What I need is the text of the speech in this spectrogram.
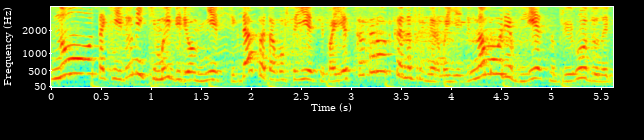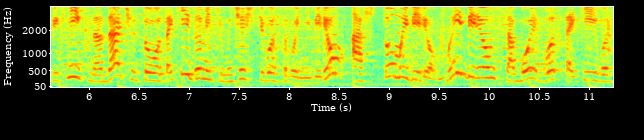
Но такие домики мы берем не всегда, потому что если поездка короткая, например, мы едем на море, в лес, на природу, на пикник, на дачу, то такие домики мы чаще всего с собой не берем. А что мы берем? Мы берем с собой вот такие вот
